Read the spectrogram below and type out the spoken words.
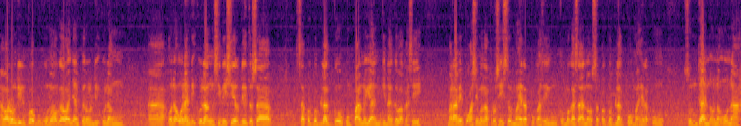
Ah, maroon din po ako gumagawa niyan pero hindi ko lang ah, una-una hindi ko lang sinishare dito sa sa pagbablog ko kung paano yan ginagawa kasi marami po kasi mga proseso mahirap po kasi kumbaga sa ano sa pagbablog po mahirap pong sundan. Unang-una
